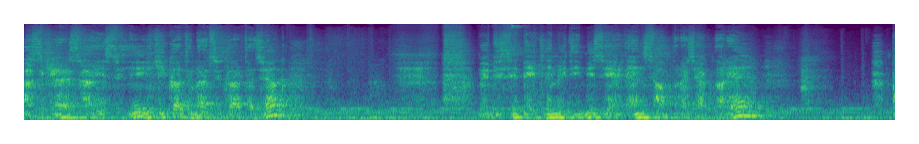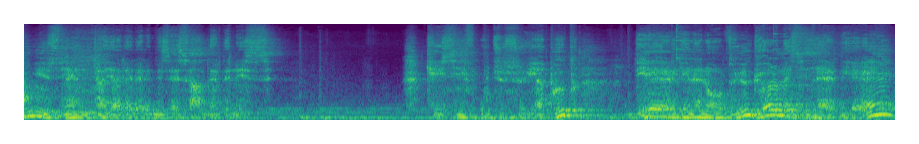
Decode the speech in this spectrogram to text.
asker sayısını iki katına çıkartacak ve bizi beklemediğimiz yerden saldıracaklar he? Bu yüzden tayyarelerimize saldırdınız. Kesif uçusu yapıp diğer gelen orduyu görmesinler diye.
